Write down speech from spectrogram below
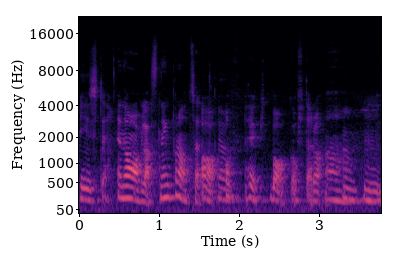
Just det. En avlastning på något sätt. Ja, Ja. och högt bak ofta då. Ja, Mm.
